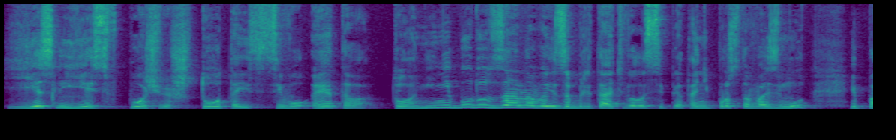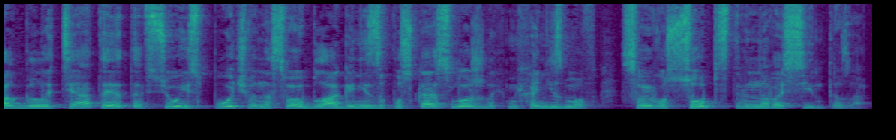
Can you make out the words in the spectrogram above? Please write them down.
Если есть в почве что-то из всего этого, то они не будут заново изобретать велосипед. Они просто возьмут и поглотят это все из почвы на свое благо, не запуская сложных механизмов своего собственного синтеза.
